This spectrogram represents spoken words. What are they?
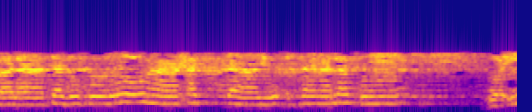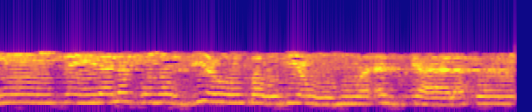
فلا تدخلوها حتى يؤذن لكم. وإن قيل لكم ارجعوا فارجعوا هو أزكى لكم.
